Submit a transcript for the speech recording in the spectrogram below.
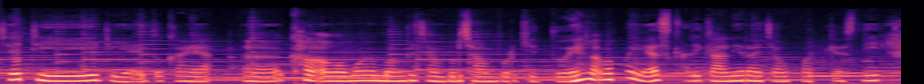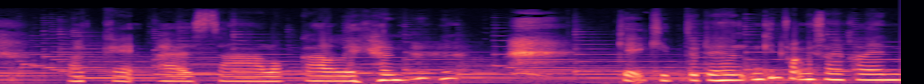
Jadi dia itu kayak uh, kalau ngomong emang kecampur-campur gitu ya nggak apa-apa ya sekali-kali Raja Podcast nih pakai bahasa lokal ya kan? Kayak gitu. Dan mungkin kalau misalnya kalian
